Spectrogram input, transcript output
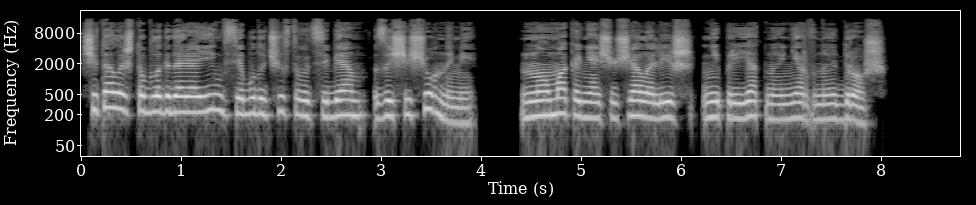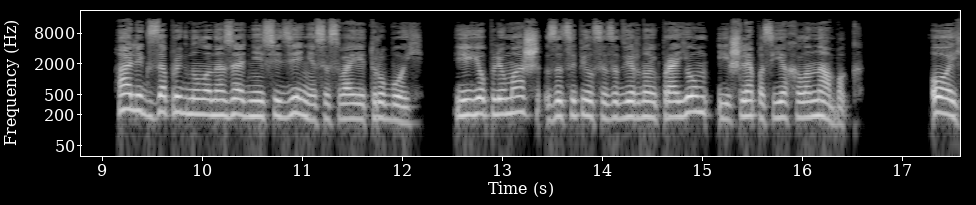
Считалось, что благодаря им все будут чувствовать себя защищенными, но Мака не ощущала лишь неприятную нервную дрожь. Алекс запрыгнула на заднее сиденье со своей трубой. Ее плюмаж зацепился за дверной проем, и шляпа съехала на бок. «Ой!»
